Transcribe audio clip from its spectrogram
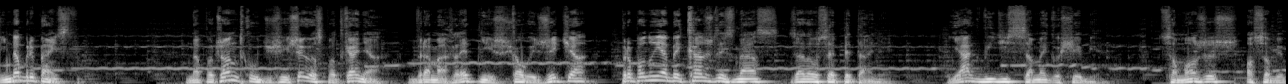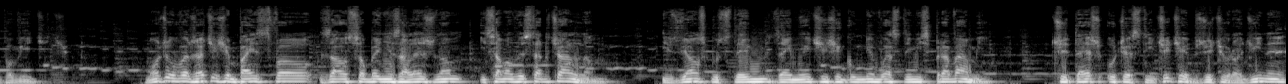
Dzień dobry Państwu. Na początku dzisiejszego spotkania w ramach letniej szkoły życia proponuję, aby każdy z nas zadał sobie pytanie: jak widzisz samego siebie? Co możesz o sobie powiedzieć? Może uważacie się Państwo za osobę niezależną i samowystarczalną i w związku z tym zajmujecie się głównie własnymi sprawami, czy też uczestniczycie w życiu rodziny,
